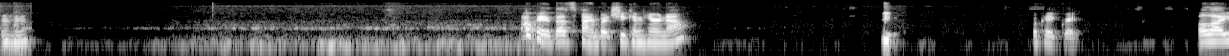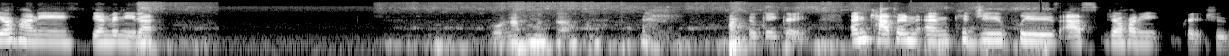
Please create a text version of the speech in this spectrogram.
Mhm. Okay, that's fine, but she can hear now? Okay, great. Hola, Johanny. Bienvenida. Hola, ¿cómo está? Okay, great. And Catherine, um, could you please ask Johanny? Great, she's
